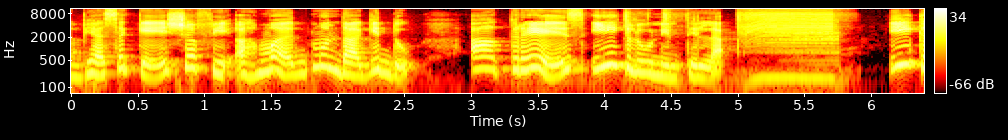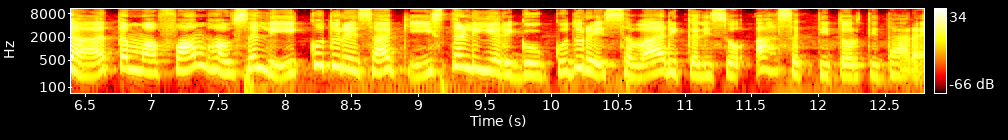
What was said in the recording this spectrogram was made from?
ಅಭ್ಯಾಸಕ್ಕೆ ಶಫಿ ಅಹ್ಮದ್ ಮುಂದಾಗಿದ್ದು, ಆ ಕ್ರೇಜ್ ಈಗಲೂ ನಿಂತಿಲ್ಲ. ಈಗ ತಮ್ಮ ಫಾರ್ಮ್ ಹೌಸಲ್ಲಿ ಕುದುರೆ ಸಾಕಿ ಸ್ಥಳೀಯರಿಗೂ ಕುದುರೆ ಸವಾರಿ ಕಲಿಸೋ ಆಸಕ್ತಿ ತೋರ್ತಿದ್ದಾರೆ.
